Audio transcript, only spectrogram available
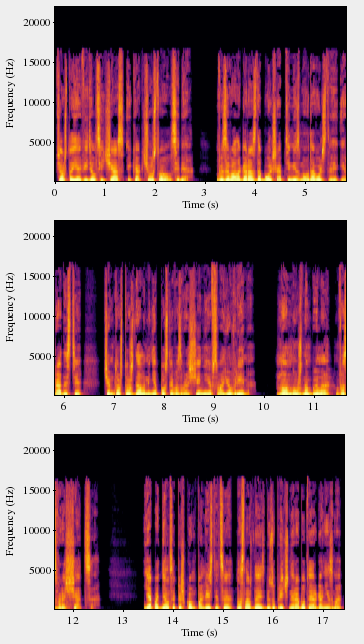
Все, что я видел сейчас и как чувствовал себя, вызывало гораздо больше оптимизма, удовольствия и радости, чем то, что ждало меня после возвращения в свое время. Но нужно было возвращаться. Я поднялся пешком по лестнице, наслаждаясь безупречной работой организма,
